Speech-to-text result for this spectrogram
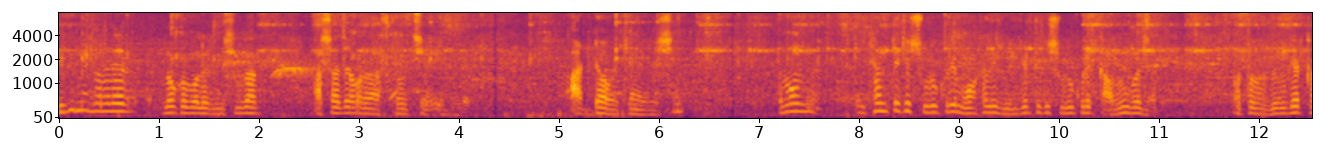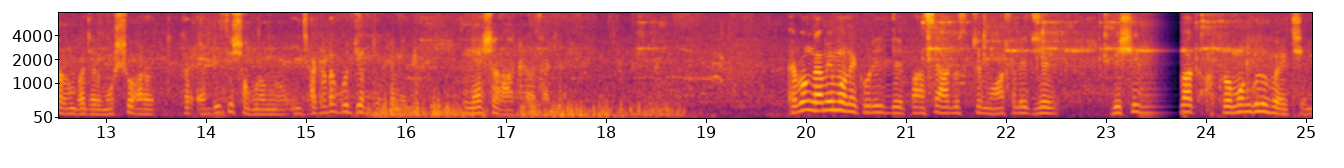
বিভিন্ন ধরনের লোকবলের বেশিরভাগ আসা যাওয়ার রাস্তা হচ্ছে এগুলো আড্ডাও এখানে বেশি। এবং এখান থেকে শুরু করে মহাখালী রেলগেট থেকে শুরু করে কারণ বাজার অথবা রেলগেট কারণ বাজার মৎস্য আড়ত এফডিসি সংলগ্ন এই জায়গাটা পর্যন্ত এখানে নেশার আঁকড়া থাকে। এবং আমি মনে করি যে পাঁচই আগস্টে মহাখালীর যে বেশিরভাগ আক্রমণগুলো হয়েছিল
